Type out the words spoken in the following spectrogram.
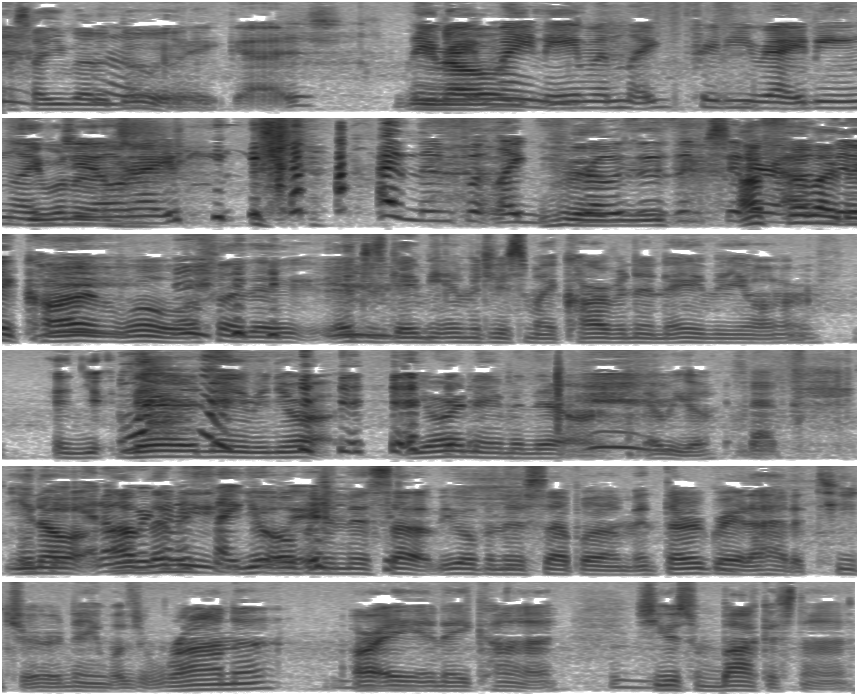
That's how you got to do it. oh my gosh. They You know, write my name in like pretty writing, like wanna- jail writing. And then put like roses and shit I feel like they it. carve. Whoa! I feel like they. That just gave me imagery of somebody carving their name in your arm, and you, their name in your your name in their arm. There we go. That's You know, Okay, I don't um, let me. psych You ward. opening this up. You open this up. Um, in third grade, I had a teacher. Her name was Rana, R A N A Khan. She was from Pakistan,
